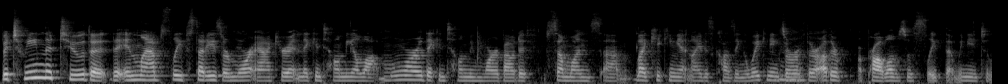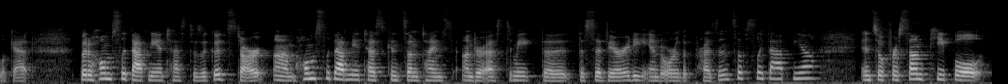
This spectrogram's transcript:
Between the two, the, the in lab sleep studies are more accurate and they can tell me a lot more. They can tell me more about if someone's um, like kicking at night is causing awakenings mm-hmm. or if there are other problems with sleep that we need to look at. But a home sleep apnea test is a good start. Um, home sleep apnea test can sometimes underestimate the, the severity and or the presence of sleep apnea. And so for some people,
